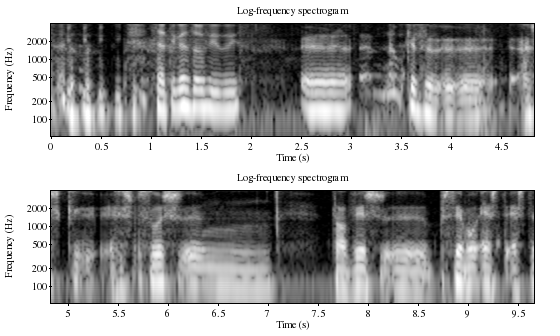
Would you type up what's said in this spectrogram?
já tinhas ouvido isso? Uh, não, quer dizer, uh, acho que as pessoas uh, talvez percebam este, este,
